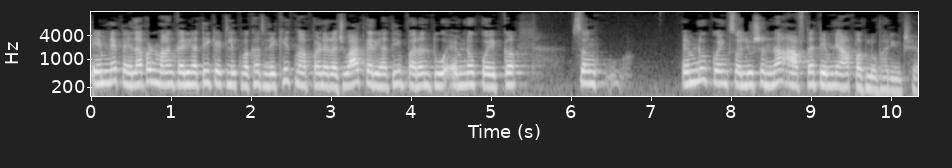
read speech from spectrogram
તેમણે પહેલા પણ માંગ કરી હતી, કેટલીક વખત લેખિતમાં પણ રજૂઆત કરી હતી, પરંતુ એમનો કોઈક એમનું કોઈક સોલ્યુશન ન આવતા તેમણે આ પગલું ભર્યું છે.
